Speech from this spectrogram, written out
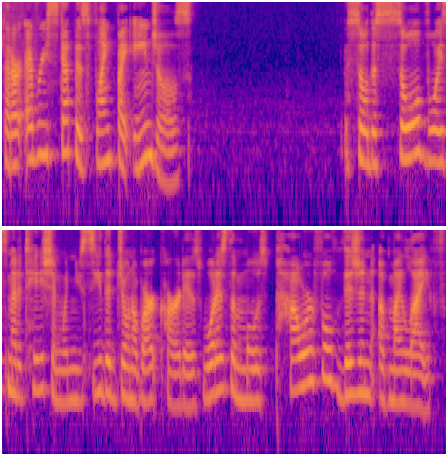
that our every step is flanked by angels. So the soul voice meditation, when you see the Joan of Arc card, is what is the most powerful vision of my life?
